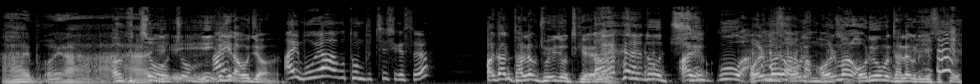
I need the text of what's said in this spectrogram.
아이 뭐야. 아, 그쵸, 이- 좀. 이, 이, 아이, 게 나오죠. 아니 뭐야 하고 돈 붙이시겠어요? 아, 난 달라면 줘야지 어떻게. 나 같아도 주고 안 얼마나 어려. 얼마나 어려우면 달라 그러겠어. 그,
